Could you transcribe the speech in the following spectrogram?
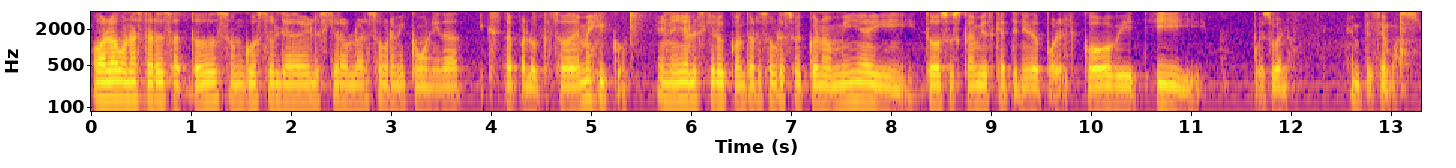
buenas tardes a todos. Un gusto el día de hoy les quiero hablar sobre mi comunidad Ixtapaluca, Estado de México. En ella les quiero contar sobre su economía y todos sus cambios que ha tenido por el COVID y pues bueno, empecemos.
